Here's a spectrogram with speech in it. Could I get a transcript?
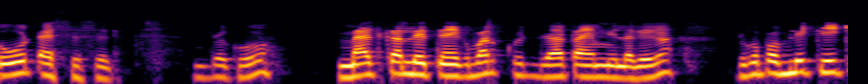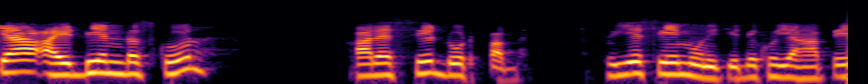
dot S S H देखो मैच कर लेते हैं एक बार कुछ ज़्यादा टाइम नहीं लगेगा। देखो पब्लिक की क्या I D underscore R S C dot pub तो ये सेम होनी चाहिए। देखो यहाँ पे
